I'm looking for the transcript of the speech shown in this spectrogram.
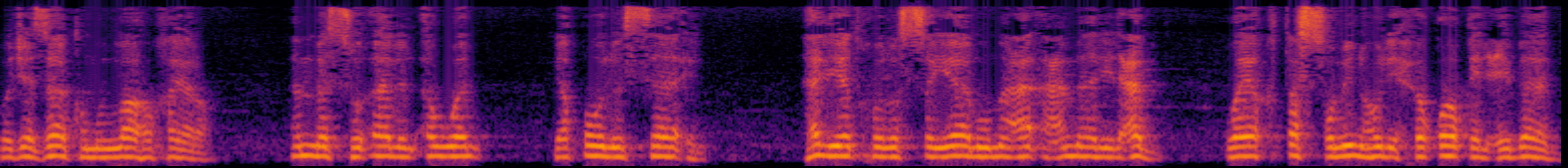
وجزاكم الله خيرا. أما السؤال الأول يقول السائل هل يدخل الصيام مع أعمال العبد؟ ويقتص منه لحقوق العباد.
